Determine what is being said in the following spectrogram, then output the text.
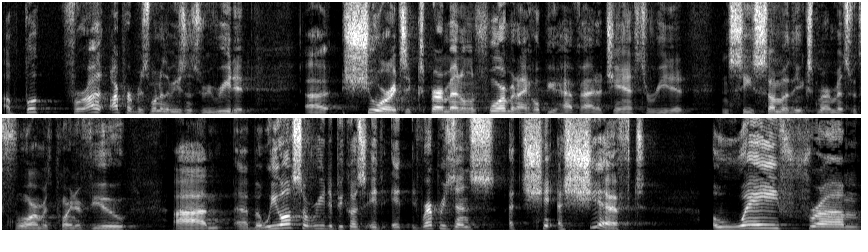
a book, for our, our purpose, one of the reasons we read it, uh, sure, it's experimental in form, and I hope you have had a chance to read it and see some of the experiments with form, with point of view, um, uh, but we also read it because it, it, it represents a, a, shift away from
